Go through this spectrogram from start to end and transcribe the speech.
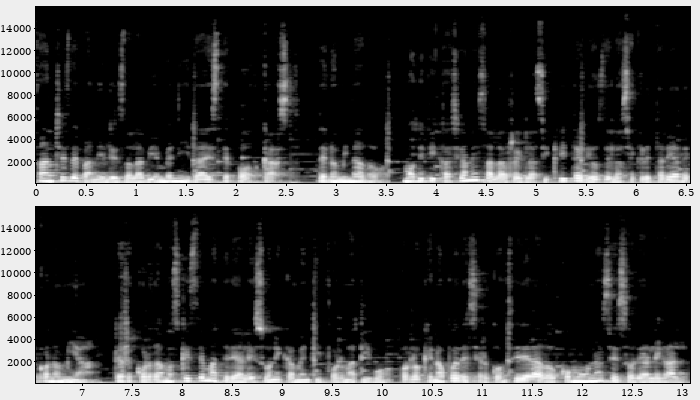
Sánchez de Bani les da la bienvenida a este podcast, denominado Modificaciones a las reglas y criterios de la Secretaría de Economía. Les recordamos que este material es únicamente informativo, por lo que no puede ser considerado como una asesoría legal.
